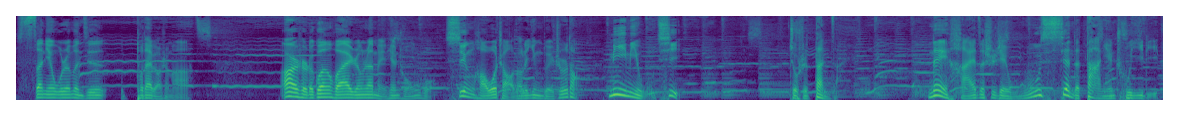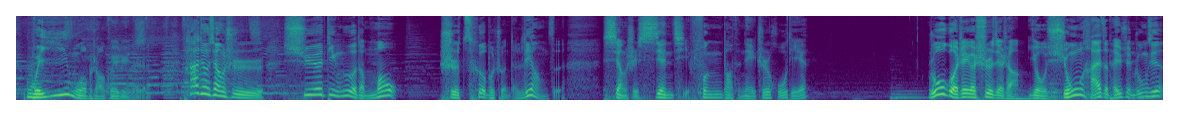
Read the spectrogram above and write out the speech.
三年无人问津，不代表什么啊。二婶的关怀仍然每天重复。幸好我找到了应对之道，秘密武器。就是蛋仔，那孩子是这无限的大年初一里唯一摸不着规律的人。他就像是薛定谔的猫，是测不准的量子，像是掀起风暴的那只蝴蝶。如果这个世界上有熊孩子培训中心，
